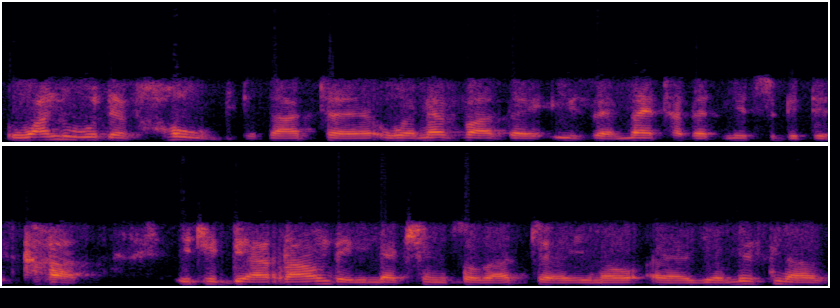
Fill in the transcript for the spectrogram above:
one would have hoped that uh, whenever there is a matter that needs to be discussed, it would be around the election so that, uh, you know, uh, your listeners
